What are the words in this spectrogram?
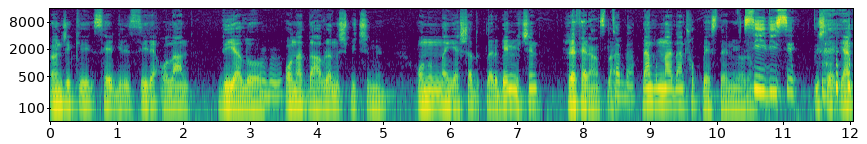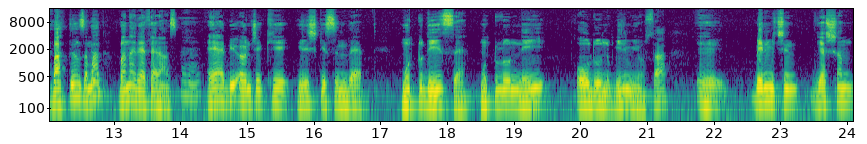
önceki sevgilisiyle olan diyaloğu, ona davranış biçimi, onunla yaşadıkları benim için referanslar. Tabii. Ben bunlardan çok besleniyorum. CV'si. İşte yani baktığın zaman bana referans. hı. Eğer bir önceki ilişkisinde mutlu değilse, mutluluğun neyi olduğunu bilmiyorsa e, benim için yaşan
